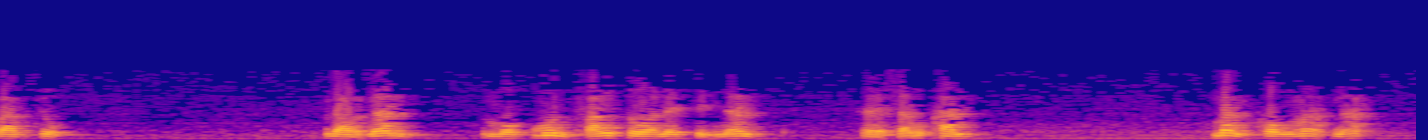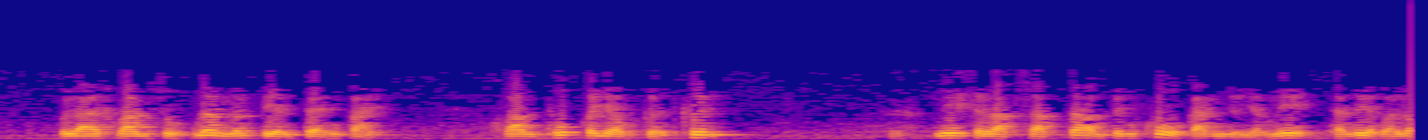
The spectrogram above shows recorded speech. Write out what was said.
ความสุข เหล่านั้นหมกมุ่นฝังตัวในสิ่งนั้นสำคัญ มั่นคงมากนะักเวลาความสุขนั่นมันเปลี่ยนแปลงไป ความทุกข์ก็ย่อมเกิดขึ้น มีสลับสับซ้อนเป็นคู่กันอยู่อย่างนี้ถ้านเรียกว่าโล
